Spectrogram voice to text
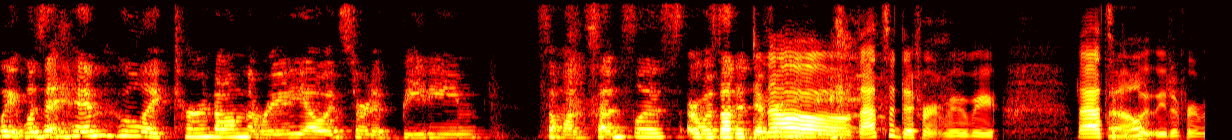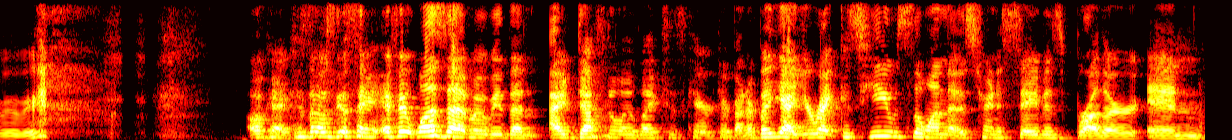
Wait, was it him who like turned on the radio and started beating someone senseless or was that a different no, movie? that's a different movie. That's a Oh. completely different movie. Okay, because I was gonna say if it was that movie, then I definitely liked his character better. But yeah, you're right, because he was the one that was trying to save his brother in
